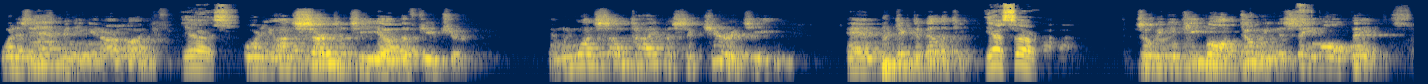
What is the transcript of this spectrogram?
what is happening in our life Yes. or the uncertainty of the future. And we want some type of security and predictability. Yes, sir. so we can keep on doing the same old things.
